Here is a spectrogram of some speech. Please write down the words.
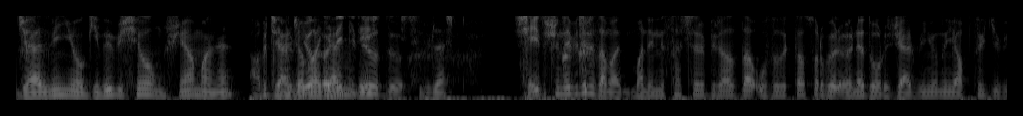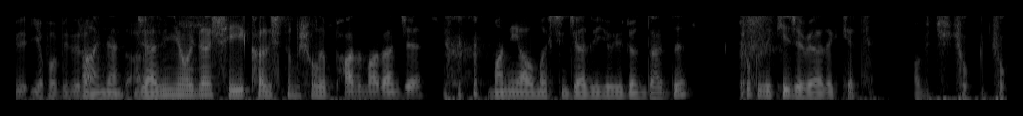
Cervinho gibi bir şey olmuş ya Mane. Abi Cervinho'nun öne gidiyordu. Şey düşünebiliriz ama Mane'nin saçları biraz daha uzadıktan sonra böyle öne doğru Cervinho'nun yaptığı gibi yapabilir Aynen. aslında. Cervinho ile şeyi karıştırmış oluyor. Parma bence Mane'yi almak için Cervinho'yu gönderdi. Çok zekice bir hareket. Abi çok çok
